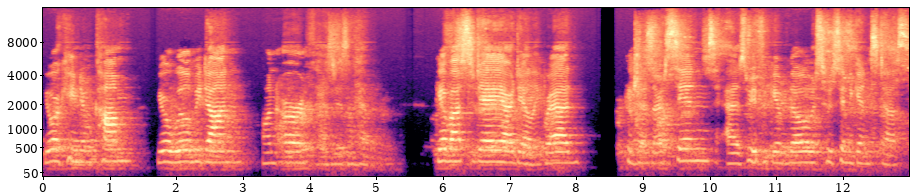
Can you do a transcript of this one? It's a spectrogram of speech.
Your kingdom come, your will be done on earth as it is in heaven. Give us today our daily bread. Forgive us our sins as we forgive those who sin against us.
